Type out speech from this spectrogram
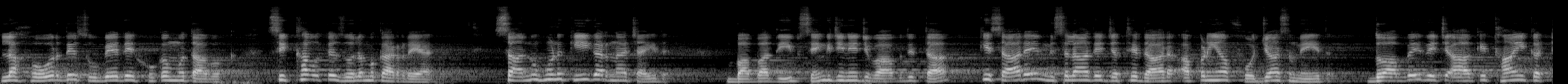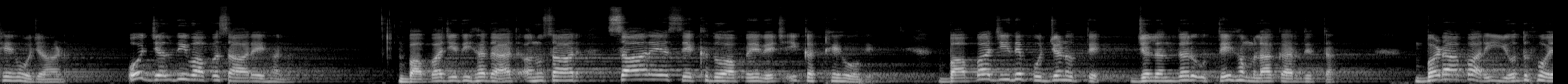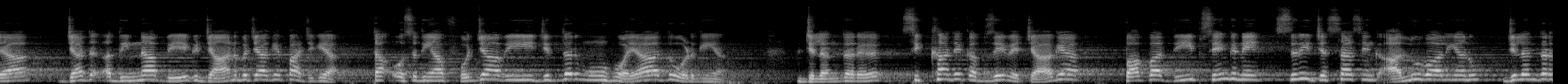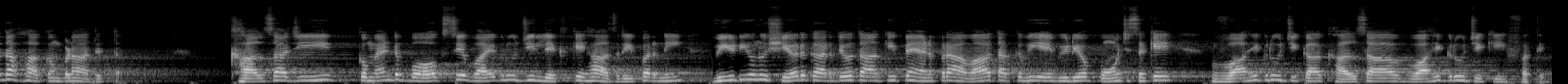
ਲਾਹੌਰ ਦੇ ਸੂਬੇ ਦੇ ਹੁਕਮ ਮੁਤਾਬਕ ਸਿੱਖਾਂ ਉੱਤੇ ਜ਼ੁਲਮ ਕਰ ਰਿਹਾ ਹੈ। ਸਾਨੂੰ ਹੁਣ ਕੀ ਕਰਨਾ ਚਾਹੀਦਾ ਬਾਬਾ ਦੀਪ ਸਿੰਘ ਜੀ ਨੇ ਜਵਾਬ ਦਿੱਤਾ ਕਿ ਸਾਰੇ ਮਿਸਲਾਂ ਦੇ ਜਥੇਦਾਰ ਆਪਣੀਆਂ ਫੌਜਾਂ ਸਮੇਤ ਦੁਆਬੇ ਵਿੱਚ ਆ ਕੇ ਥਾਂ ਇਕੱਠੇ ਹੋ ਜਾਣ। ਉਹ ਜਲਦੀ ਵਾਪਸ ਆ ਰਹੇ ਹਨ। ਬਾਬਾ ਜੀ ਦੀ ਹਦਾਇਤ ਅਨੁਸਾਰ ਸਾਰੇ ਸਿੱਖ ਦੁਆਬੇ ਵਿੱਚ ਇਕੱਠੇ ਹੋ ਗਏ। ਬਾਬਾ ਜੀ ਦੇ ਪੁੱਜਣ ਉੱਤੇ ਜਲੰਧਰ ਉੱਤੇ ਹਮਲਾ ਕਰ ਦਿੱਤਾ। ਬੜਾ ਭਾਰੀ ਯੁੱਧ ਹੋਇਆ। ਜਦ ਅਦੀਨਾ ਬੇਗ ਜਾਨ ਬਚਾ ਕੇ ਭੱਜ ਗਿਆ, ਤਾਂ ਉਸ ਦੀਆਂ ਫੌਜਾਂ ਵੀ ਜਿੱਧਰ ਮੂੰਹ ਹੋਇਆ ਦੌੜ ਗਈਆਂ। ਜਲੰਧਰ ਸਿੱਖਾਂ ਦੇ ਕਬਜ਼ੇ ਵਿੱਚ ਆ ਗਿਆ। ਬਾਬਾ ਦੀਪ ਸਿੰਘ ਨੇ ਸ੍ਰੀ ਜੱਸਾ ਸਿੰਘ ਆਲੂਵਾਲੀਆਂ ਨੂੰ ਜਲੰਧਰ ਦਾ ਹਾਕਮ ਬਣਾ ਦਿੱਤਾ। ਖਾਲਸਾ ਜੀ ਕਮੈਂਟ ਬਾਕਸ 'ਚ ਵਾਹਿਗੁਰੂ ਜੀ ਲਿਖ ਕੇ ਹਾਜ਼ਰੀ ਭਰਨੀ, ਵੀਡੀਓ ਨੂੰ ਸ਼ੇਅਰ ਕਰ ਦਿਓ ਤਾਂ ਕਿ ਭੈਣ ਭਰਾਵਾਂ ਤੱਕ ਵੀ ਇਹ ਵੀਡੀਓ ਪਹੁੰਚ ਸਕੇ। ਵਾਹਿਗੁਰੂ ਜੀ ਕਾ ਖਾਲਸਾ, ਵਾਹਿਗੁਰੂ ਜੀ ਕੀ ਫਤਿਹ।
